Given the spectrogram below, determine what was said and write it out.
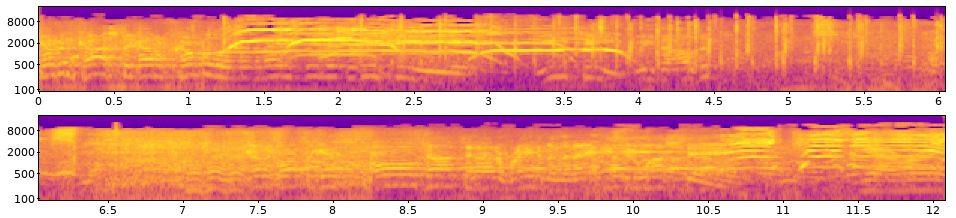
Kevin Costa got a Cumberland in the 92 Mitsubishi GT 3000. He's going to go up against Paul Johnson out of Raynham in the 92 Mustang. Yeah, right.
